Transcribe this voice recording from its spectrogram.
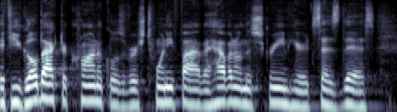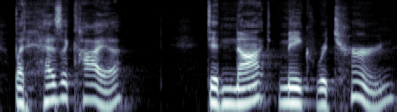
If you go back to Chronicles, verse 25, I have it on the screen here. It says this: But Hezekiah did not make return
